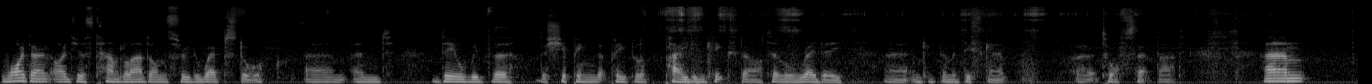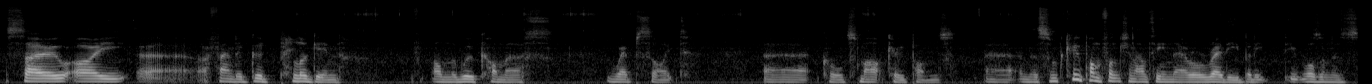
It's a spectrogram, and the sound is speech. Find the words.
why don't I just handle add-ons through the web store um, and deal with the, the shipping that people have paid in Kickstarter already uh, and give them a discount uh, to offset that. Um, so I uh, I found a good plugin on the WooCommerce website uh, called Smart Coupons, uh, and there's some coupon functionality in there already, but it, it wasn't as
